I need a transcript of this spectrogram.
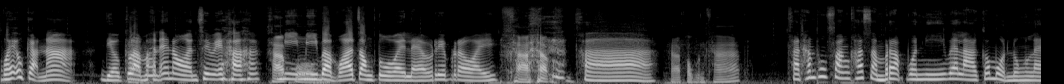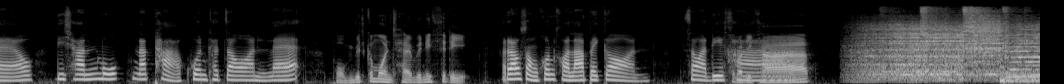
ไว้โอกาสหน้า เดี๋ยวกลับมาแน่นอนใช่ไหมคะครับมีผมมีแบบว่าจองตัวไว้แล้วเรียบร้อยครับค่ะครับขอบคุณครับ ค่ะท่านผู้ฟังคะสำหรับวันนี้เวลาก็หมดลงแล้ว ดิฉันมุกนัฐถาควรขจรและ ผมวิทย์กมลชัยวินิจสิริเราสองคนขอลาไปก่อน สวัสดีสค่ะวัสดีครับ「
